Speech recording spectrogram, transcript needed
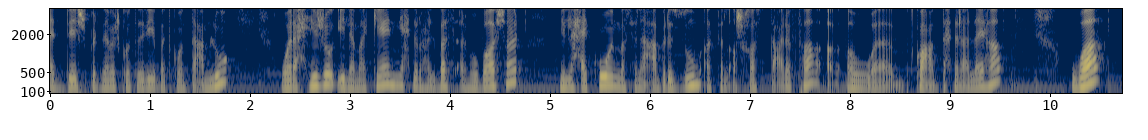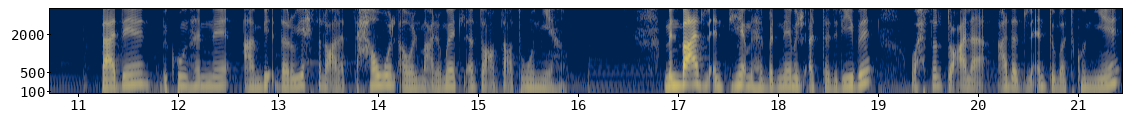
قديش برنامجكم تدريب بدكم تعملوه. ورح يجوا إلى مكان يحضروا هالبث المباشر اللي حيكون مثلا عبر الزوم أكثر الأشخاص بتعرفها أو بتكون عم تحضر عليها. وبعدين بيكون هن عم بيقدروا يحصلوا على التحول أو المعلومات اللي أنتم عم تعطوهم إياها. من بعد الانتهاء من هالبرنامج التدريبي وحصلتوا على عدد اللي أنتم بدكم اياه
